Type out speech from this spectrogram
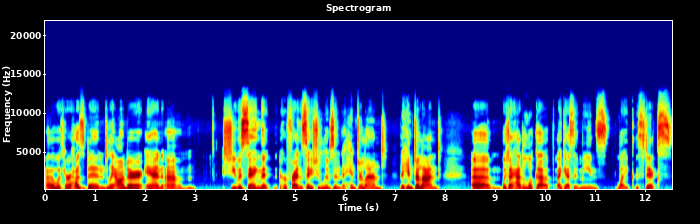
uh, with her husband Leander and um, she was saying that her friends say she lives in the hinterland, the hinterland, um, which I had to look up. I guess it means like the sticks,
